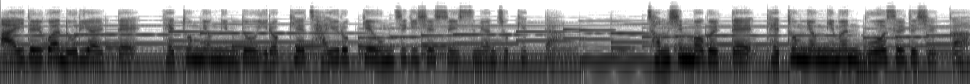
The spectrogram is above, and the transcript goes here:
아이들과 놀이할 때 대통령님도 이렇게 자유롭게 움직이실 수 있으면 좋겠다. 점심 먹을 때 대통령님은 무엇을 드실까?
